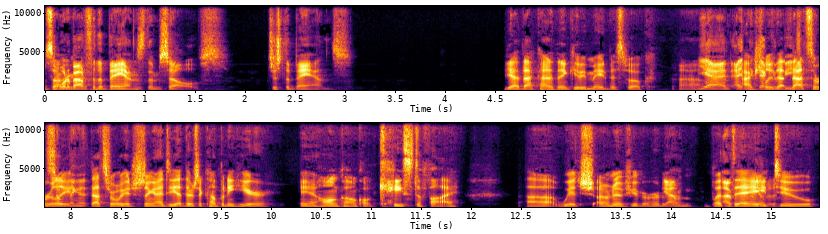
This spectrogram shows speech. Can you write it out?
Sorry, what about for the bands themselves? Just the bands. yeah, that kind of thing can be made bespoke. Uh, yeah, I, I actually, that, that, that's a really that- that's a really interesting idea. There's a company here in Hong Kong called Casetify, uh, which I don't know if you've ever heard Yeah, of them, but I've they do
